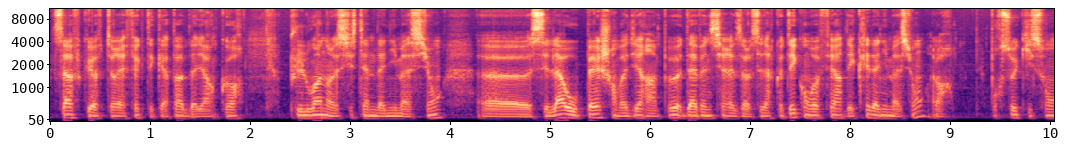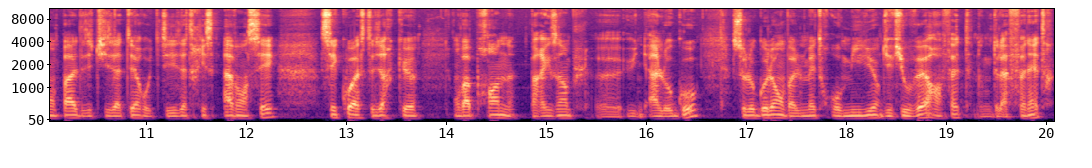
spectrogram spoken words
savent que After Effects est capable d'aller encore plus loin dans le système d'animation, euh, c'est là où pêche, on va dire, un peu DaVinci Resolve. C'est-à-dire que dès qu'on va faire des clés d'animation, alors pour ceux qui ne sont pas des utilisateurs ou utilisatrices avancés, c'est quoi? C'est-à-dire que on va prendre par exemple euh, un logo. Ce logo-là, on va le mettre au milieu du viewer, en fait, donc de la fenêtre.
